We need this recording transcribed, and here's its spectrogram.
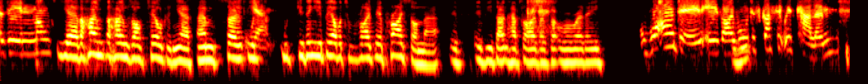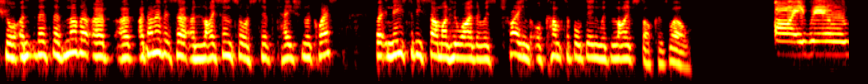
as in multi? Yeah, the home, the homes of children. Yes. Um. So, would, Yeah. do you think you'd be able to provide me a price on that if if you don't have drivers that are already? What I'll do is I Mm-hmm. will discuss it with Callum. Sure. And there's there's another. Uh, I, I don't know if it's a, a license or a certification request, but it needs to be someone who either is trained or comfortable dealing with livestock as well. I will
